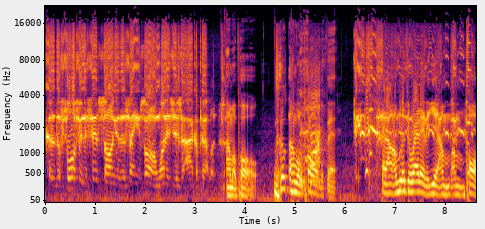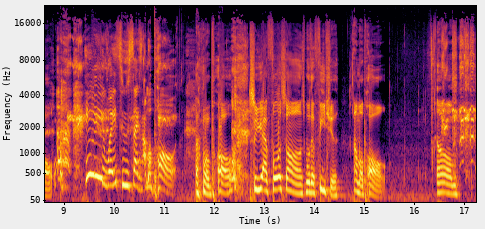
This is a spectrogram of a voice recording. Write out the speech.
because the fourth and the fifth song is the same song. One is just a cappella. I'm appalled. I'm appalled at that. And I- I'm looking right at it. Yeah, I'm I'm appalled. He wait two seconds. I'm appalled. I'm appalled. So you have four songs with a feature. I'm appalled. Um,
